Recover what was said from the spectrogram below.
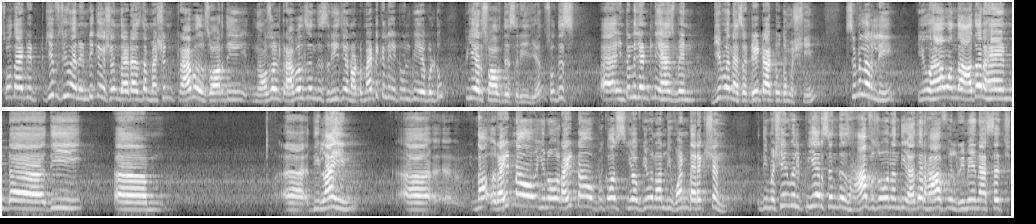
so that it gives you an indication that as the machine travels or the nozzle travels in this region automatically it will be able to pierce off this region so this uh, intelligently has been given as a data to the machine. Similarly, you have on the other hand uh, the um, uh, the line uh, now right now you know right now because you have given only one direction the machine will pierce in this half zone and the other half will remain as such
